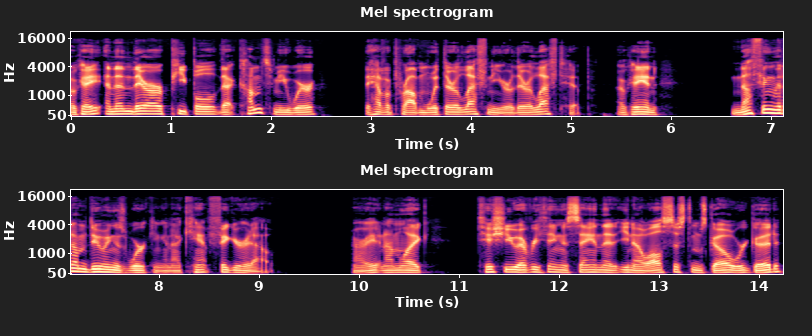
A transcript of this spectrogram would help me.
Okay. And then there are people that come to me where they have a problem with their left knee or their left hip. Okay. And nothing that I'm doing is working and I can't figure it out. All right. And I'm like, tissue, everything is saying that, you know, all systems go, we're good.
